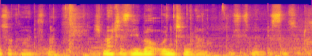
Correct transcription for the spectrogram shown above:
So kann man das machen. Ich mache das lieber unten lang. Das ist mir ein bisschen zu doof.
